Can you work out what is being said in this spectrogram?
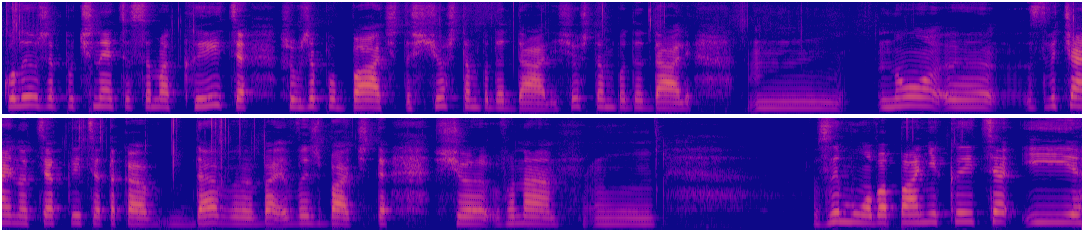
коли вже почнеться сама киця, щоб вже побачити, що ж там буде далі, що ж там буде далі. Ну, е, звичайно, ця киця така, да, ви ж бачите, що вона. Зимова пані киця, і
